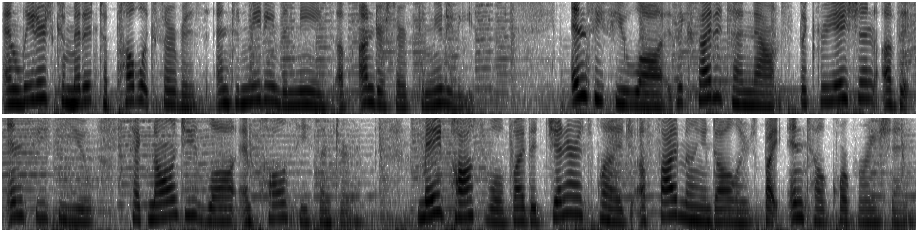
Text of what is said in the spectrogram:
and leaders committed to public service and to meeting the needs of underserved communities. NCCU Law is excited to announce the creation of the NCCU Technology, Law, and Policy Center, made possible by the generous pledge of $5 million by Intel Corporation.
